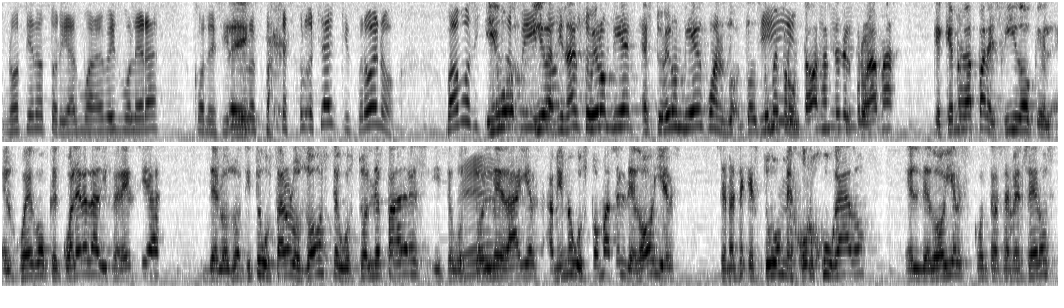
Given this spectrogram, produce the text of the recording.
no tiene autoridad moral beisbolera con decir que los padres son los Yankees. Pero bueno, vamos y, y, y al final estuvieron bien, estuvieron bien, Juan. Tú, me preguntabas antes del programa que qué me había parecido, que el, juego, que cuál era la diferencia de los dos. ¿A ti te gustaron los dos? ¿Te gustó el de Padres y te gustó el de Dyers? A mí me gustó más el de Dodgers. Se me hace que estuvo mejor jugado el de Dodgers contra Cerveceros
